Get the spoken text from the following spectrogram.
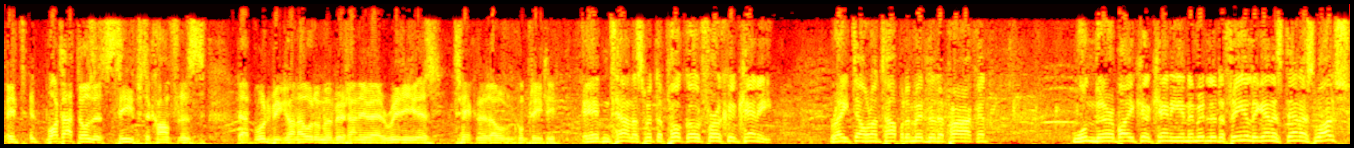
it, it, what that does, it seeps the confidence that would be gone out of them a bit anyway. It really is taking it out of them completely. Aidan Tallis with the puck out for Kilkenny. Right down on top of the middle of the park and one there by Kilkenny in the middle of the field. Again, it's Dennis Walsh.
